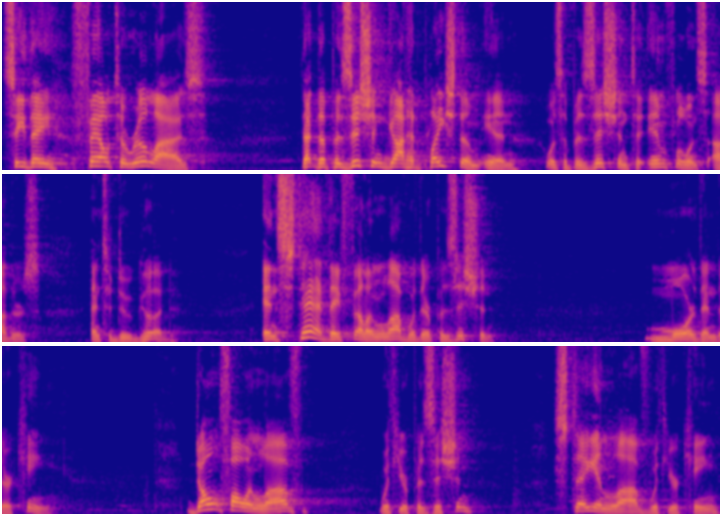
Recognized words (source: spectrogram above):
See, they failed to realize that the position God had placed them in was a position to influence others and to do good. Instead, they fell in love with their position more than their king. Don't fall in love with your position, stay in love with your king.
